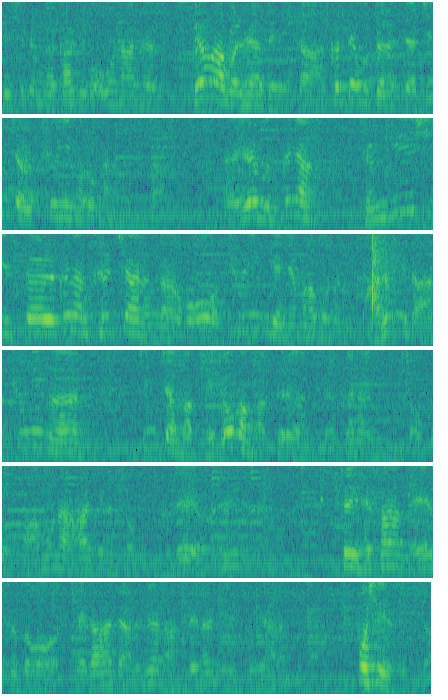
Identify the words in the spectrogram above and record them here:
계시던가 가지고 오고 나면 병합을 해야 되니까 그때부터는 이제 진짜로 튜닝으로 가는 겁니 다. 예, 여러분, 그냥 전기 시설 그냥 설치하는 거하고 튜닝 개념하고는 다릅니다. 튜닝은 진짜 막 개조가 막 들어갑니다. 그거는 조금 아무나 하기는 좀 그래요. 예. 저희 회사 내에서도 제가 하지 않으면 안 되는 일 중에 하나입니다. 보시겠습니다.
